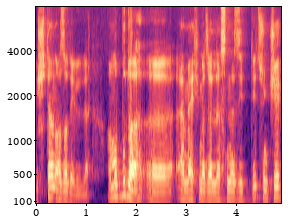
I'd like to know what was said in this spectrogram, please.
işdən azad edirlər. Amma bu da əmək məcəlləsinə ziddir. Çünki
